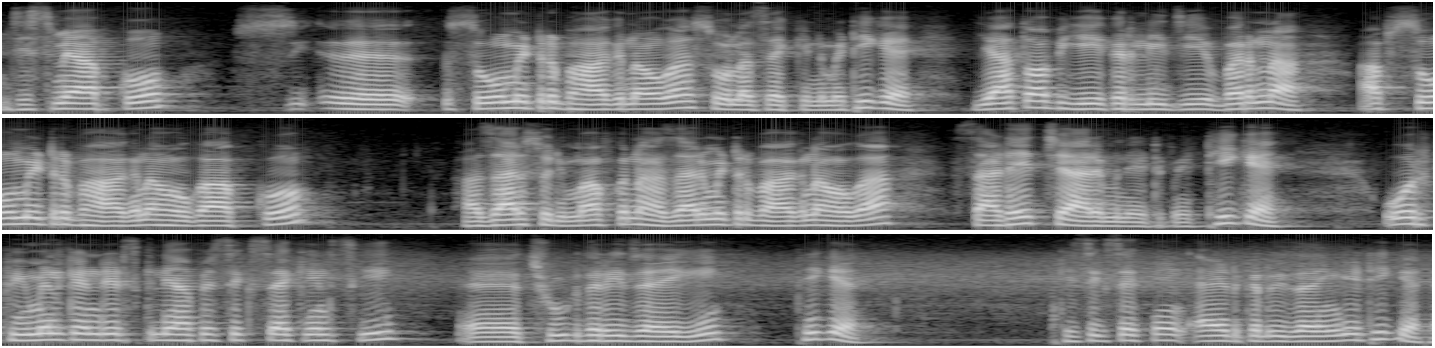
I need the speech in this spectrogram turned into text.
जिसमें आपको सौ मीटर भागना होगा सोलह सेकंड में, ठीक है। या तो आप ये कर लीजिए, वरना आप सौ मीटर भागना होगा आपको हज़ार, सॉरी, माफ़ करना, हज़ार मीटर भागना होगा साढ़े चार मिनट में, ठीक है। और फीमेल कैंडिडेट्स के लिए यहाँ पे सिक्स सेकेंड्स की छूट धरी जाएगी, ठीक है। सिक्स सेकेंड ऐड कर दी जाएँगे, ठीक है?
